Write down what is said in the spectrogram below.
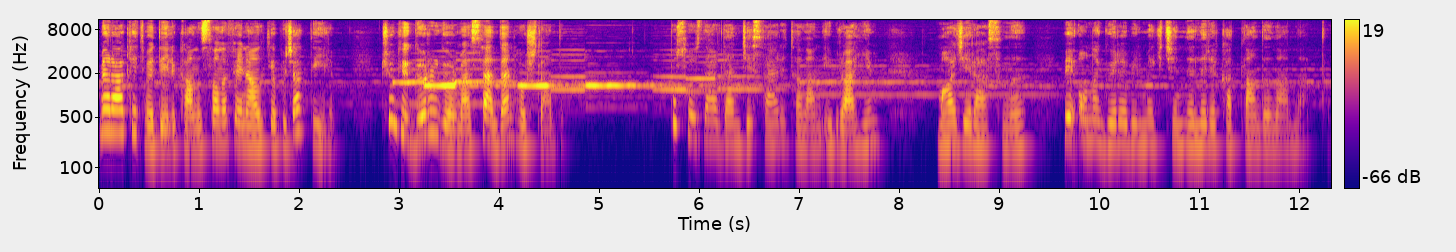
merak etme delikanlı sana fenalık yapacak değilim. Çünkü görür görmez senden hoşlandım. Bu sözlerden cesaret alan İbrahim macerasını ve ona görebilmek için nelere katlandığını anlattı.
